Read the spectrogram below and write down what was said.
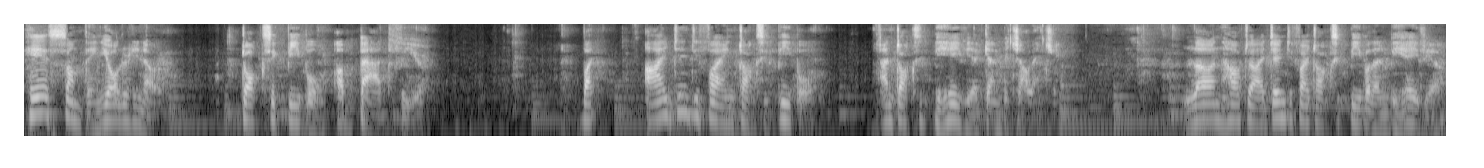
Here's something you already know toxic people are bad for you. But identifying toxic people and toxic behavior can be challenging. Learn how to identify toxic people and behavior,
